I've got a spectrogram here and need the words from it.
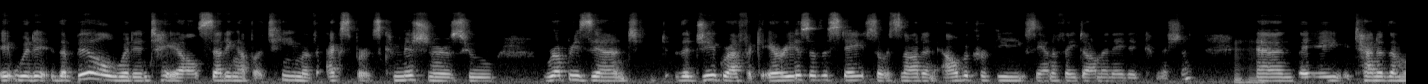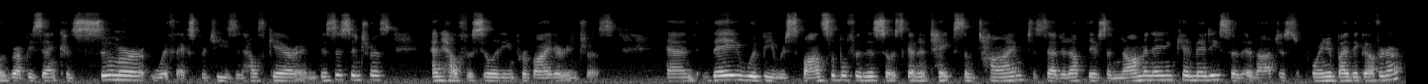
it would the bill would entail setting up a team of experts, commissioners who represent the geographic areas of the state. So it's not an Albuquerque, Santa Fe dominated commission. Mm-hmm. And they, 10 of them would represent consumer with expertise in healthcare and business interests and health facility and provider interests. And they would be responsible for this. So it's going to take some time to set it up. There's a nominating committee, so they're not just appointed by the governor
